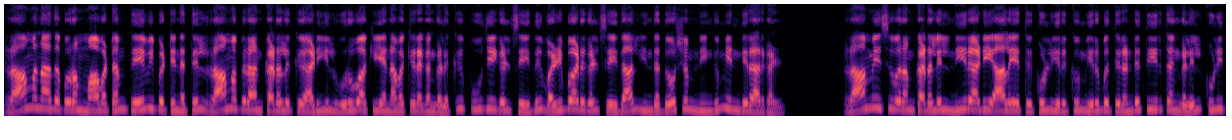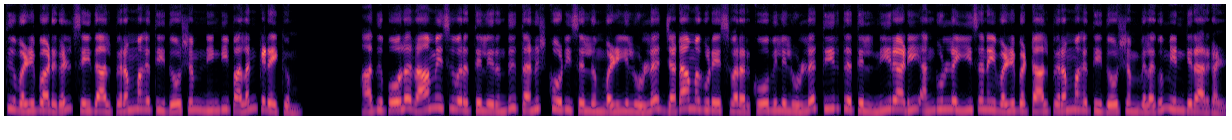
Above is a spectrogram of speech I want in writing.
ராமநாதபுரம் மாவட்டம் தேவிப்பட்டினத்தில் ராமபிரான் கடலுக்கு அடியில் உருவாக்கிய நவக்கிரகங்களுக்கு பூஜைகள் செய்து வழிபாடுகள் செய்தால் இந்த தோஷம் நீங்கும் என்கிறார்கள். ராமேசுவரம் கடலில் நீராடி ஆலயத்துக்குள் இருக்கும் இருபத்திரண்டு தீர்த்தங்களில் குளித்து வழிபாடுகள் செய்தால் பிரம்மகத்தி தோஷம் நீங்கி பலன் கிடைக்கும். அதுபோல ராமேசுவரத்தில் இருந்து தனுஷ்கோடி செல்லும் வழியில் உள்ள ஜடாமகுடேஸ்வரர் கோவிலில் உள்ள தீர்த்தத்தில் நீராடி அங்குள்ள ஈசனை வழிபட்டால் பிரம்மகத்தி தோஷம் விலகும் என்கிறார்கள்.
